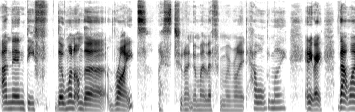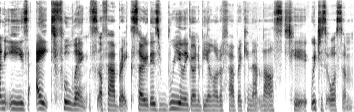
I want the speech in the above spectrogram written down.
And then the, the one on the right, I still don't know my left from my right. How old am I? Anyway, that one is eight full lengths of fabric. So there's really going to be a lot of fabric in that last tier, which is awesome.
